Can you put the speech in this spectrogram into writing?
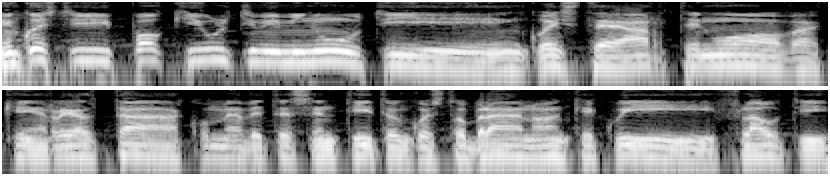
In questi pochi ultimi minuti, in questa arte nuova che in realtà, come avete sentito in questo brano, anche qui flauti,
